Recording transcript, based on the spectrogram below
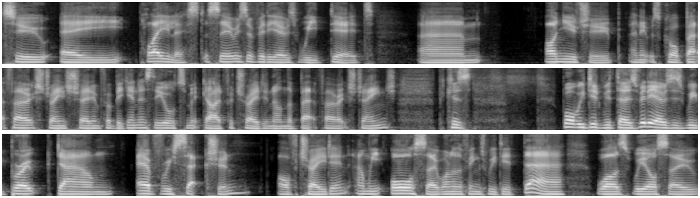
to a playlist, a series of videos we did um, on YouTube, and it was called Betfair Exchange Trading for Beginners, the ultimate guide for trading on the Betfair Exchange. Because what we did with those videos is we broke down every section of trading, and we also one of the things we did there was we also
